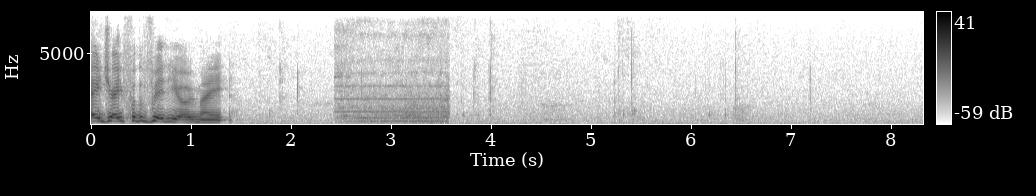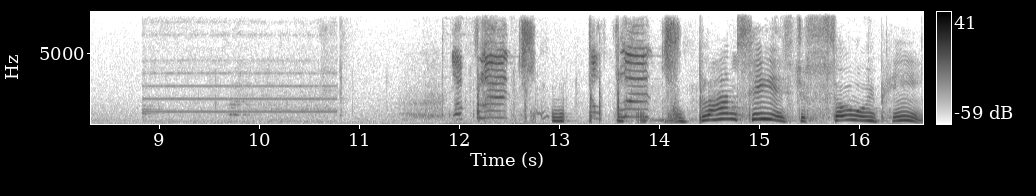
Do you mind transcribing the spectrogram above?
AJ for the video, mate. The flinch! The flinch! Plan C is just so OP. Oh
